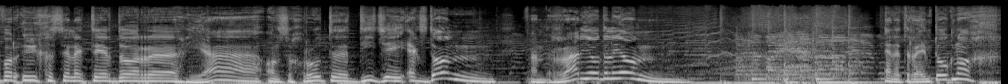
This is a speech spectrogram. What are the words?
Voor u geselecteerd door uh, ja, onze grote DJ X-Don van Radio de Leon. En het rijmt ook nog.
